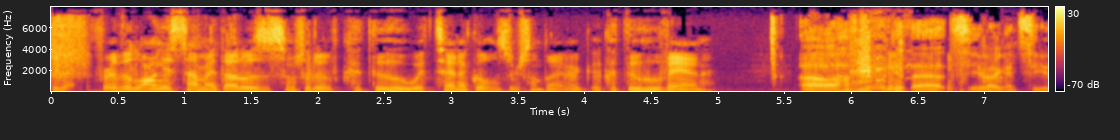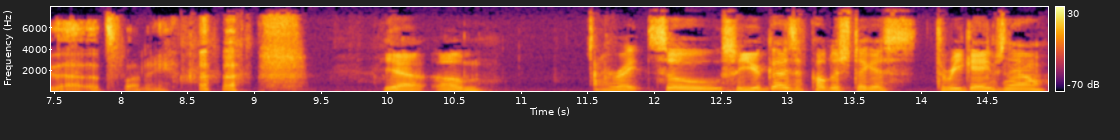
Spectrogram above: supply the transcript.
you know, for the longest time, I thought it was some sort of Cthulhu with tentacles or something, a Cthulhu van. Oh, I'll have to look at that, see if I can see that. That's funny. yeah. Um, all right. So, so you guys have published, I guess, three games now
